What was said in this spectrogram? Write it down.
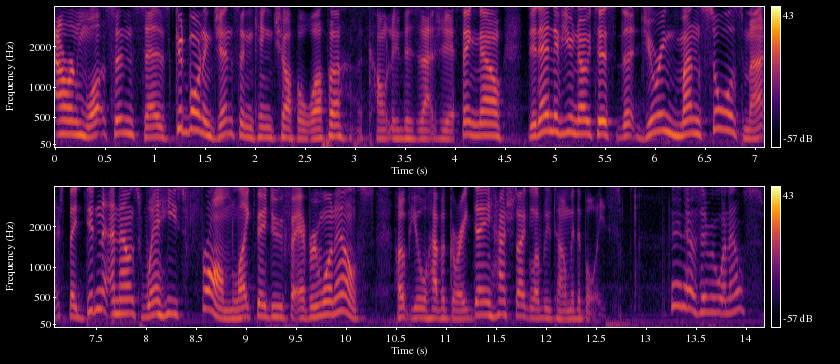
Aaron Watson says, Good morning, Jensen King Chopper Whopper. I can't believe this is actually a thing now. Did any of you notice that during Mansoor's match, they didn't announce where he's from like they do for everyone else? Hope you all have a great day. Hashtag lovely time with the boys. Did they announce everyone else?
